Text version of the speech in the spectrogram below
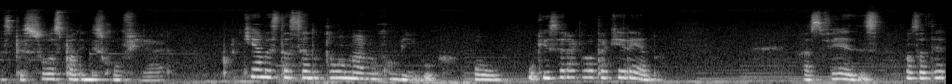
As pessoas podem desconfiar. Por que ela está sendo tão amável comigo? Ou o que será que ela está querendo? Às vezes, nós até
